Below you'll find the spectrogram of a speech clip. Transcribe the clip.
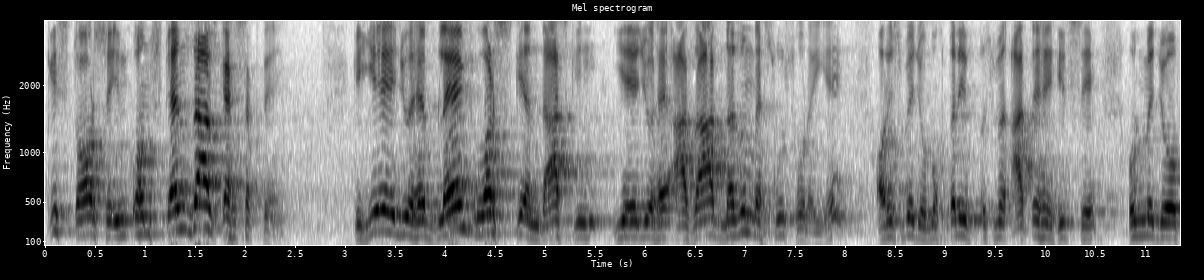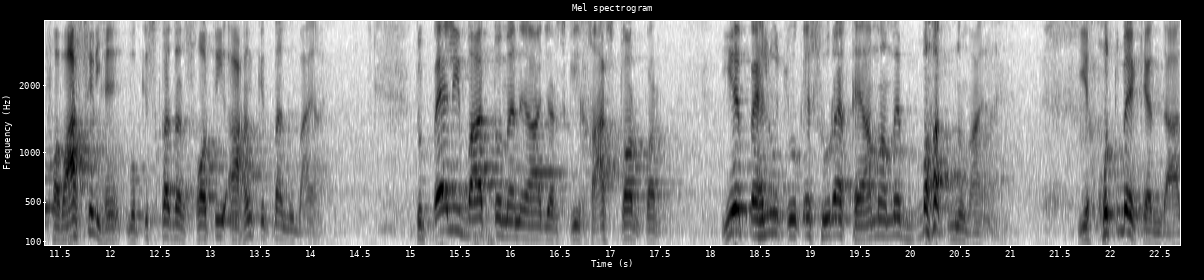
کس طور سے ان کو ہم سٹینزاز کہہ سکتے ہیں کہ یہ جو ہے بلینک ورس کے انداز کی یہ جو ہے آزاد نظم محسوس ہو رہی ہے اور اس میں جو مختلف اس میں آتے ہیں حصے، ان میں جو فواصل ہیں، وہ کس قدر صوتی آہنگ کتنا نمایاں ہے۔ تو پہلی بات تو میں نے آج عرض کی، خاص طور پر یہ پہلو چونکہ سورہ قیامہ میں بہت نمایاں ہے۔ یہ خطبے کے انداز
